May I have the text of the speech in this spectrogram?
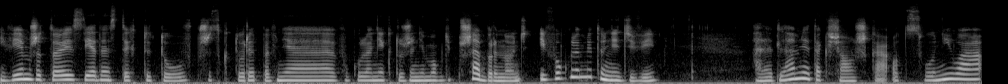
I wiem, że to jest jeden z tych tytułów, przez który pewnie w ogóle niektórzy nie mogli przebrnąć, i w ogóle mnie to nie dziwi, ale dla mnie ta książka odsłoniła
